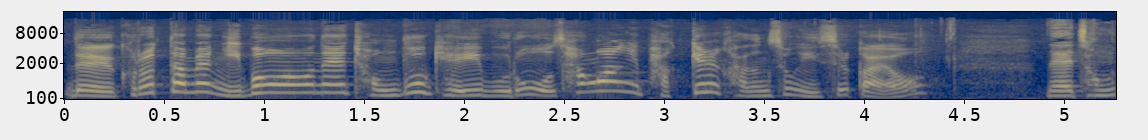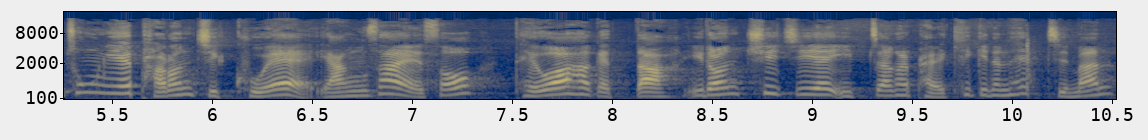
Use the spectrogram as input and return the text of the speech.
네, 그렇다면 이번에 정부 개입으로 상황이 바뀔 가능성이 있을까요? 네, 정 총리의 발언 직후에 양사에서 대화하겠다 이런 취지의 입장을 밝히기는 했지만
